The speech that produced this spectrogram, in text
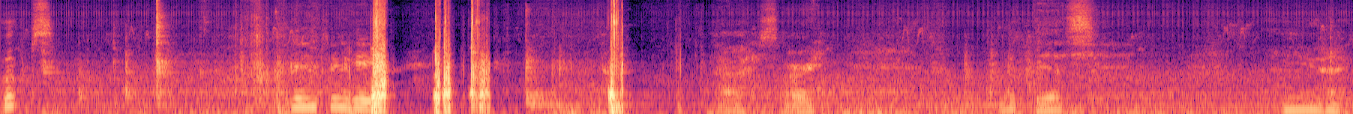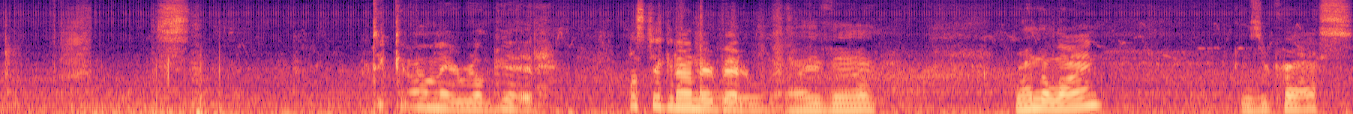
whoops. In through here. Ah, sorry. With this. You stick it on there real good. I'll stick it on there better I've uh, run the line, goes across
